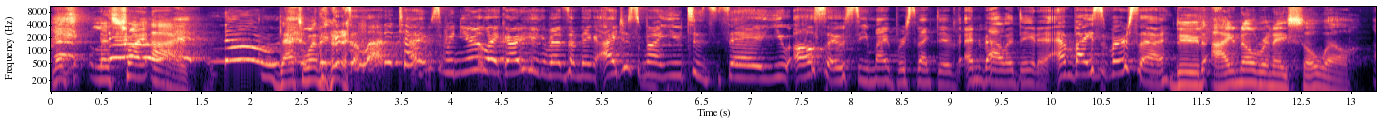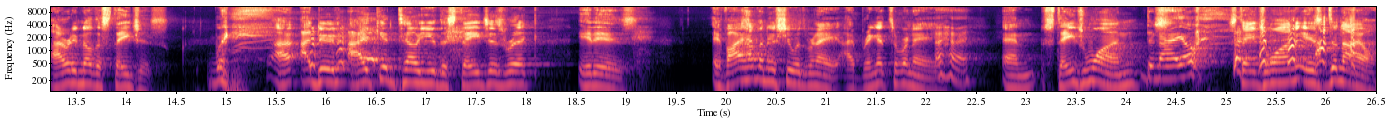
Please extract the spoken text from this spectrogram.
let's let's try I. No, That's when- because a lot of times when you're like arguing about something, I just want you to say you also see my perspective and validate it, and vice versa. Dude, I know Renee so well. I already know the stages. I, I dude, I can tell you the stages, Rick. It is. If I have an issue with Renee, I bring it to Renee, Uh-huh. and stage one, Denial. stage one is denial.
